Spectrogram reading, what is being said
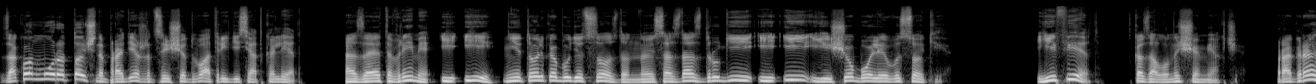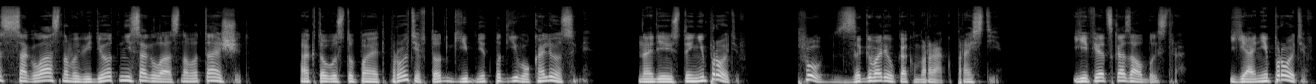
Закон Мура точно продержится еще 2-3 десятка лет. А за это время ИИ не только будет создан, но и создаст другие ИИ еще более высокие. «Ефет», — сказал он еще мягче, — «прогресс согласного ведет, несогласного тащит. А кто выступает против, тот гибнет под его колесами. Надеюсь, ты не против?» Фу, заговорил как мрак, прости. Ефет сказал быстро. «Я не против,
